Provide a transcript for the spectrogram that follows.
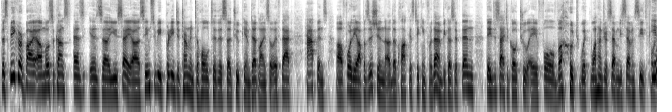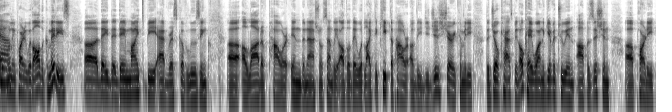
The Speaker, by uh, most accounts, as, as uh, you say, seems to be pretty determined to hold to this 2 p.m. deadline. So if that happens for the opposition, the clock is ticking for them because if then they decide to go to a full vote with 177 seats for yeah. the ruling party with all the committees, they, they, they might be at risk of losing a lot of power in the National Assembly, although they would like to keep keep the power of the Judiciary Committee. The joke has been, okay, want to give it to an opposition uh, party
